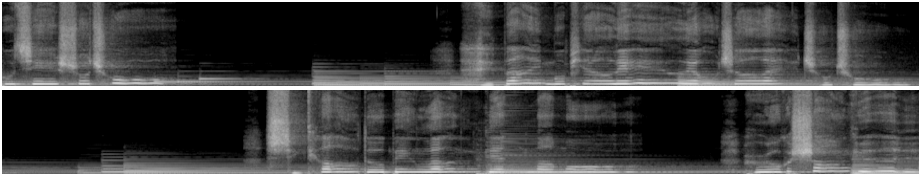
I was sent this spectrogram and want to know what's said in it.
不及说出。黑白默片里流着泪抽搐，心跳都冰冷变麻木。如果生于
